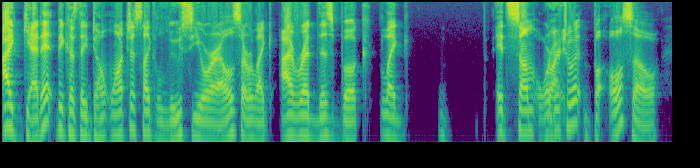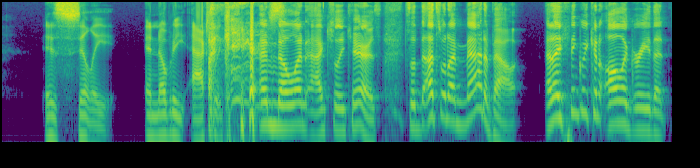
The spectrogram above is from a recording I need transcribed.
I get it because they don't want just like loose URLs or like I read this book like it's some order Right. to it, but also is silly and nobody actually cares. and no one actually cares. So that's what I'm mad about. And I think we can all agree that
